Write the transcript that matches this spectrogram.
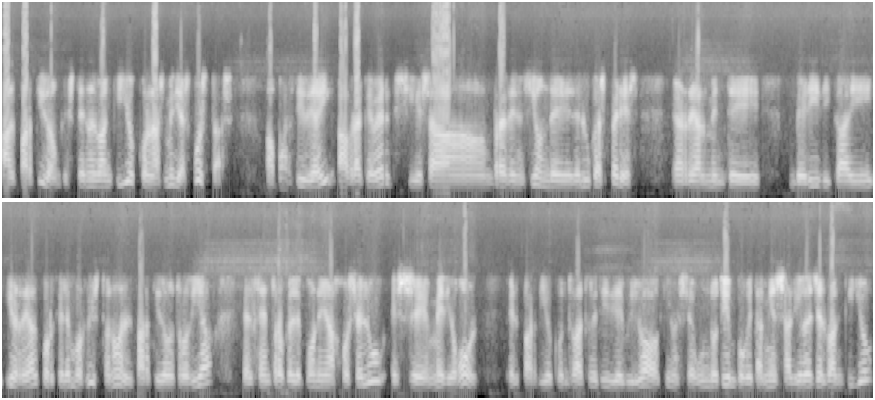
al partido, aunque esté en el banquillo, con las medias puestas. A partir de ahí habrá que ver si esa redención de, Lucas Pérez es realmente verídica y, real, porque lo hemos visto, ¿no? El partido otro día, el centro que le pone a José Lu es eh, medio gol. El partido contra el Atleti de Bilbao aquí en el segundo tiempo, que también salió desde el banquillo,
